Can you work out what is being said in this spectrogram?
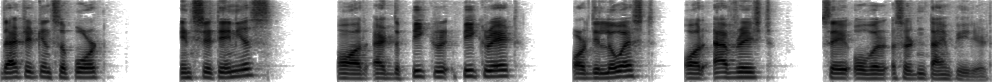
that it can support instantaneous or at the peak, peak rate or the lowest or averaged, say, over a certain time period.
